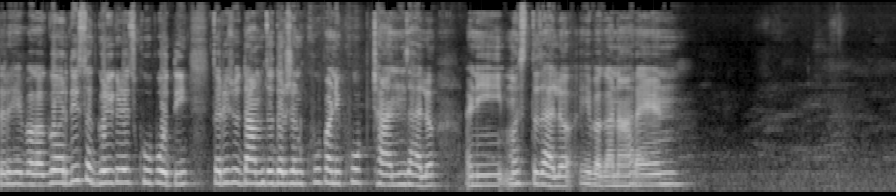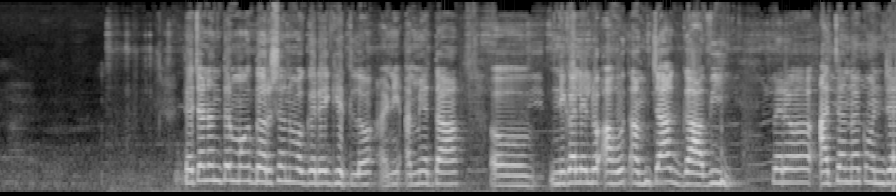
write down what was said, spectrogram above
तर हे बघा गर्दी सगळीकडेच खूप होती. तरीसुद्धा आमचं दर्शन खूप आणि खूप छान झालं आणि मस्त झालं. हे बघा नारायण. त्याच्यानंतर मग दर्शन वगैरे घेतलं आणि आम्ही आता निघालेलो आहोत आमच्या गावी. तर अचानक म्हणजे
